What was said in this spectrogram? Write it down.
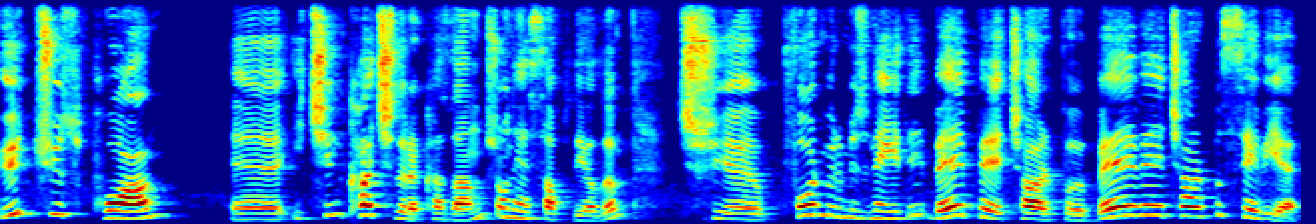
300 puan e, için kaç lira kazanmış onu hesaplayalım. Ş- Formülümüz neydi? BP çarpı BV çarpı seviye.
